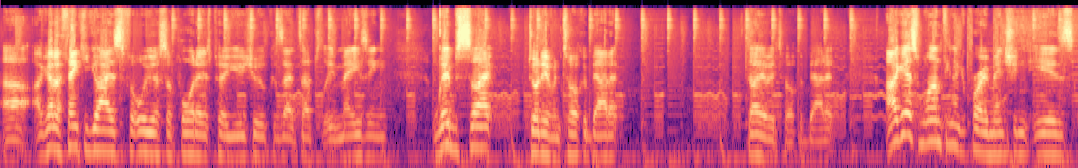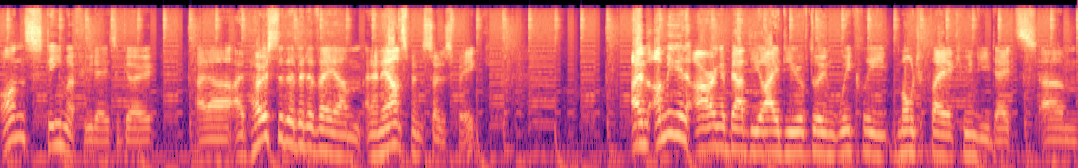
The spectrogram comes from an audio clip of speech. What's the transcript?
Uh, I gotta thank you guys for all your support as per usual because that's absolutely amazing. Website, don't even talk about it. Don't even talk about it. I guess one thing I could probably mention is on Steam a few days ago, I, uh, I posted a bit of a um, an announcement, so to speak. I'm umming and ahhing about the idea of doing weekly multiplayer community dates. Um,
